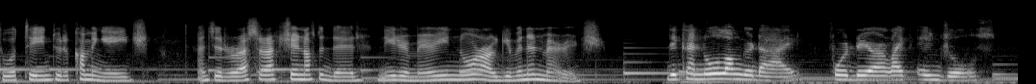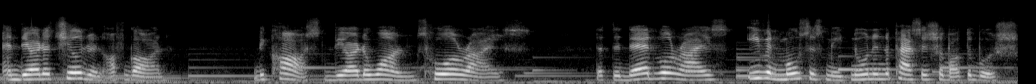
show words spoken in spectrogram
to attain to the coming age and to the resurrection of the dead neither marry nor are given in marriage. They can no longer die, for they are like angels, and they are the children of God, because they are the ones who will rise. That the dead will rise, even Moses made known in the passage about the bush,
